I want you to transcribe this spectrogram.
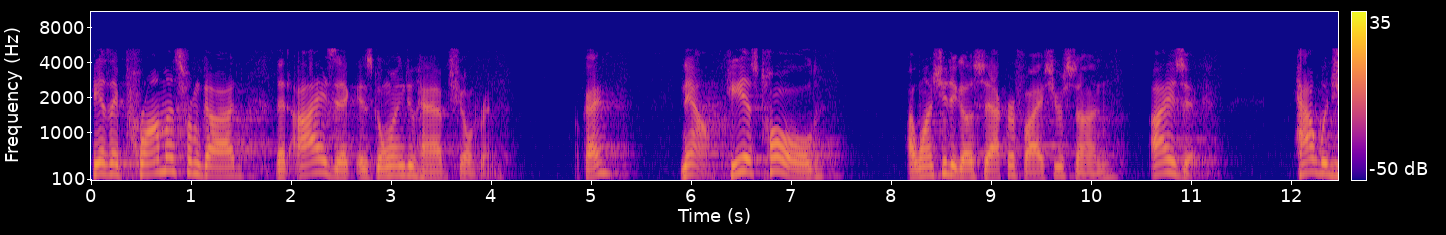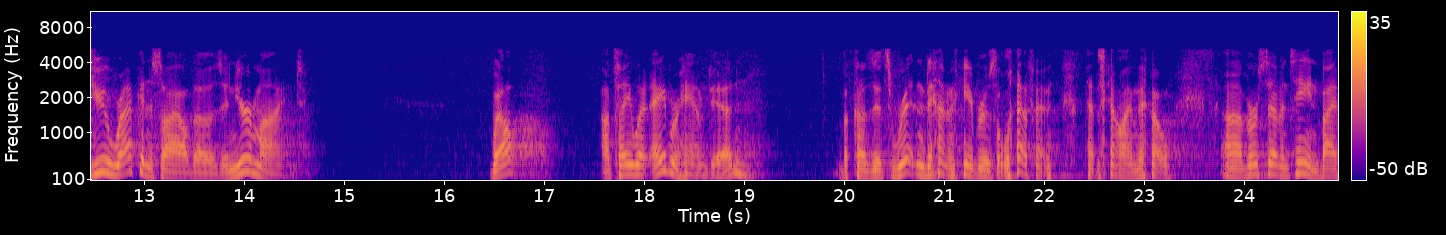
He has a promise from God that Isaac is going to have children. Okay? Now, he is told, I want you to go sacrifice your son, Isaac. How would you reconcile those in your mind? Well, I'll tell you what Abraham did, because it's written down in Hebrews 11. That's how I know. Uh, verse 17 By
